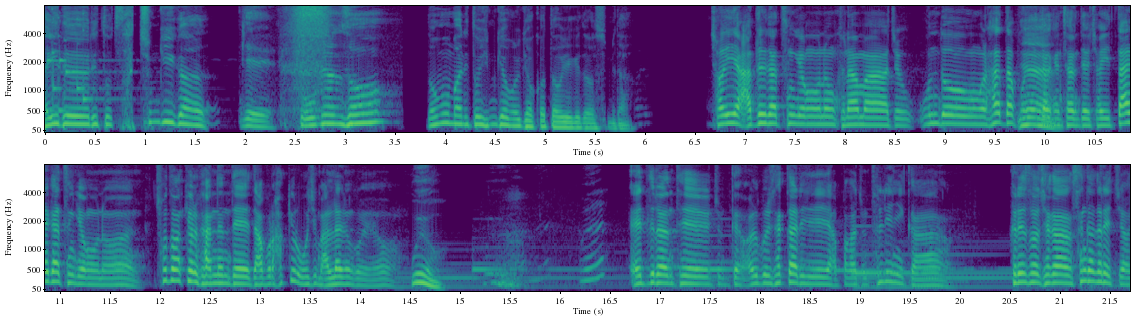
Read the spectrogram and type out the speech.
아이들이 또 사춘기가 예. 또 오면서 너무 많이 또 힘겨움을 겪었다고 얘기 들었습니다. 저희 아들 같은 경우는 그나마 저 운동을 하다 보니까 예. 괜찮은데 저희 딸 같은 경우는 초등학교를 갔는데 나보러 학교를 오지 말라는 거예요. 왜요? 애들한테 좀 이렇게 얼굴 색깔이 아빠가 좀 틀리니까 그래서 제가 생각을 했죠.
